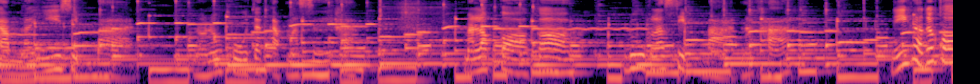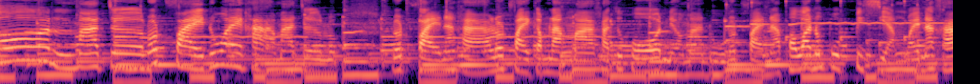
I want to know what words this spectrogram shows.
กำละ 20 บาทเดี๋ยวน้องปูจะกลับมาซื้อค่ะมะละกอก็ลูกละ 10 บาทนะคะ นี่ค่ะทุกคนมาเจอรถไฟด้วยค่ะ มาเจอรถรถไฟนะคะ รถไฟกำลังมาค่ะทุกคนเดี๋ยวมาดูรถไฟนะ เพราะว่าน้องปูปิดเสียงไว้นะคะ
